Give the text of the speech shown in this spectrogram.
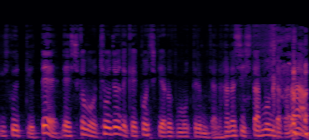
行くって言ってでしかも頂上で結婚式やろうと思ってるみたいな話したもんだから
